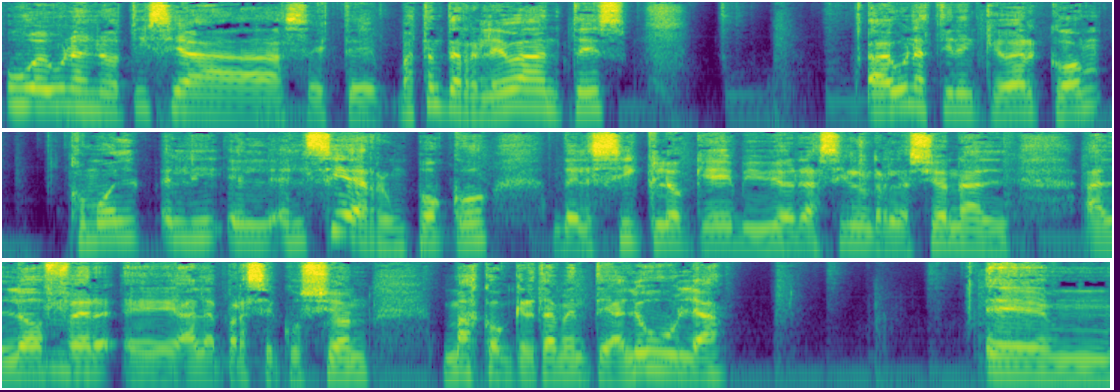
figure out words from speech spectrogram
Hubo algunas noticias este, bastante relevantes. Algunas tienen que ver con como el, el- el- el cierre un poco del ciclo que vivió Brasil en relación al, al lofer, eh, a la persecución, más concretamente a Lula. Em,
